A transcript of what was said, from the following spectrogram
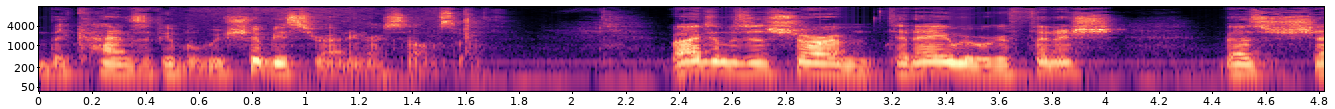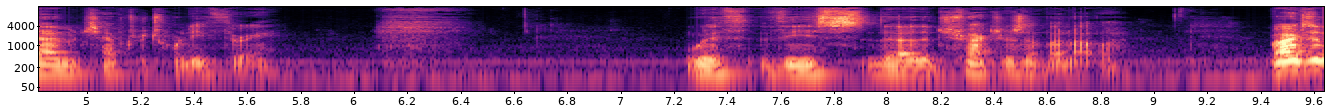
the kinds of people we should be surrounding ourselves with. Today we were going to finish Bez Hashem, chapter 23, with these the, the detractors of Anava. Another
